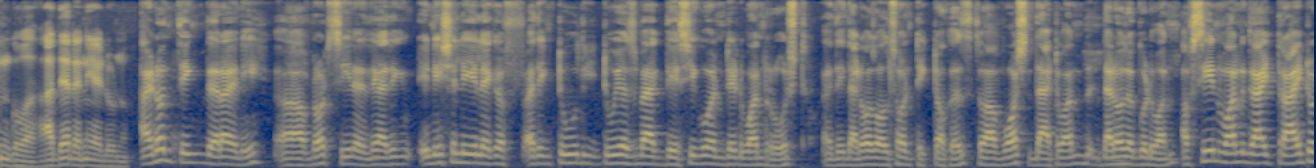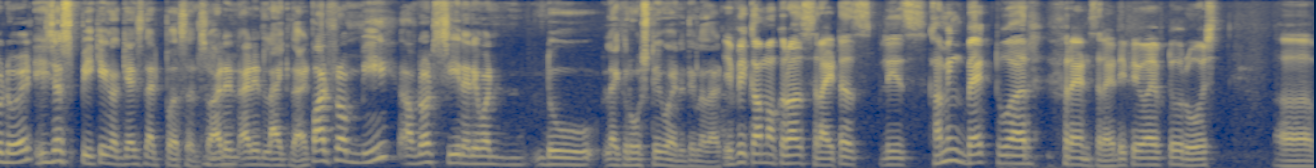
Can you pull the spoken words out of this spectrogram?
in Goa. Are there any? I don't know. I don't think there are any. Uh, I've not seen anything. I think initially, like, a f- I think two two years back, Desi Goan did one roast. I think that was also on TikTokers. So I've watched that one. That was a good one. I've seen one guy try to do it. He's just speaking against that person. So I didn't I didn't like that. Apart from me, I've not seen anyone do like roasting or anything like that. If we come across writers, please coming back to our friends, right? If you have to roast uh,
